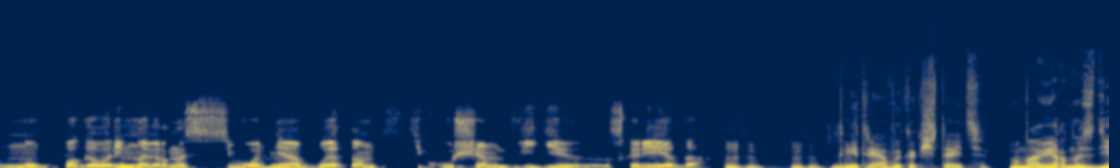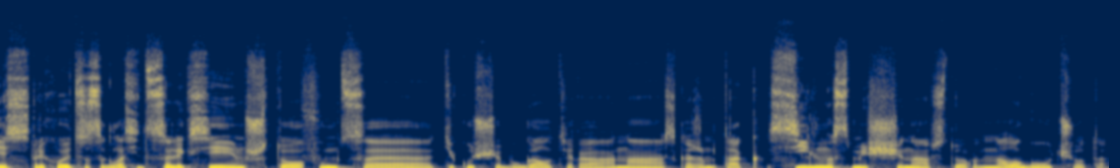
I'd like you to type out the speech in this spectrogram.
Ну, поговорим, наверное, сегодня об этом в текущем виде, скорее да. Угу, угу. Дмитрий, а вы как считаете? Ну, наверное, здесь приходится согласиться с Алексеем, что функция текущая бухгалтера, она, скажем так, сильно смещена в сторону налогового учета,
